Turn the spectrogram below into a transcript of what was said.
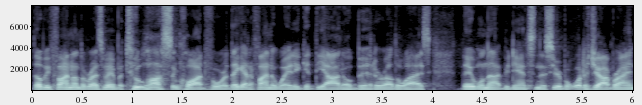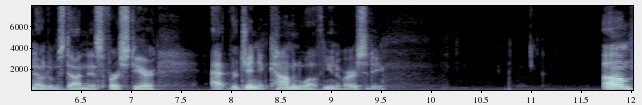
they'll be fine on the resume. But two losses in quad four, they got to find a way to get the auto bid, or otherwise they will not be dancing this year. But what a job Ryan Odom's done in his first year at Virginia Commonwealth University. Um,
